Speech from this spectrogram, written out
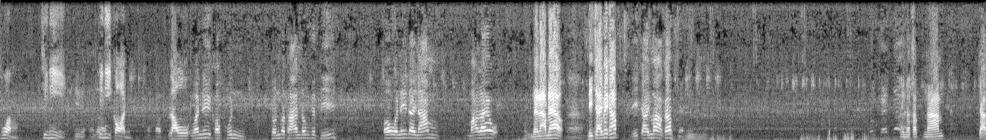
ท่วมที่นี่ที่นี่ที่นี่ก่อน ครับ เราวันนี้ขอบคุณชนประทานดงเศรษฐีเพราะวันนี้ได้น้ำมาแล้ว ได้น้ำแล้วดีใจไหมครับ ดีใจมากครับ นี่นะครับ น้ำจาก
